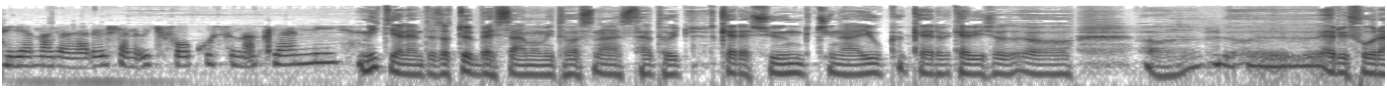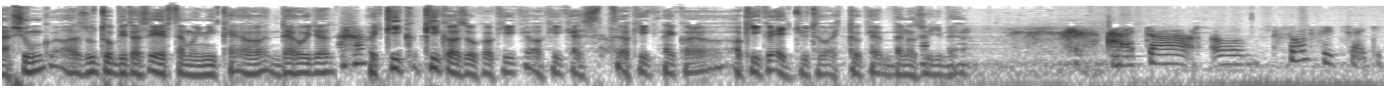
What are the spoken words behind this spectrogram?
ilyen nagyon erősen ügyfókuszúnak lenni. Mit jelent ez a többes szám, amit használsz? Tehát, hogy keresünk, csináljuk, kevés az a, a, erőforrásunk, az utóbbit az értem, hogy mi kell, de hogy, az, hogy kik, kik azok, akik, akik, ezt, akiknek, akik együtt vagytok ebben az ügyben? Hát a, a szomszédsági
